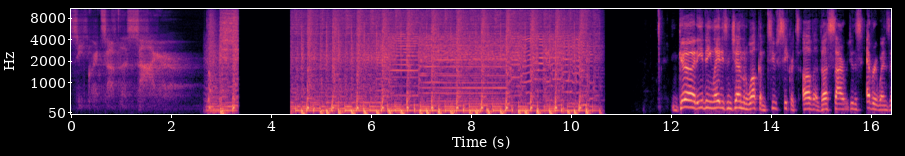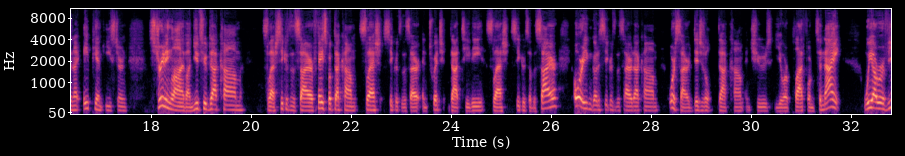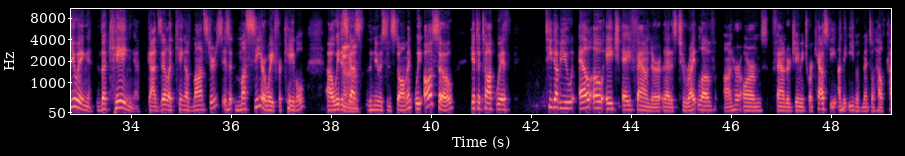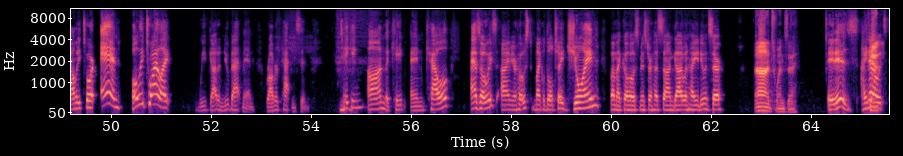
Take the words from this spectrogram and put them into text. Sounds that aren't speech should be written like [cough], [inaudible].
Secrets of the Sire. Good evening, ladies and gentlemen. Welcome to Secrets of the Sire. We do this every Wednesday night, 8 p.m. Eastern, streaming live on youtube.com slash secrets of the sire, facebook.com slash secrets of the sire, and twitch.tv slash secrets of the sire. Or you can go to secrets of the secretsofthesire.com or siredigital.com and choose your platform. Tonight, we are reviewing The King, Godzilla King of Monsters. Is it must see or wait for cable? Uh, we discuss the newest installment. We also get to talk with TWLOHA founder, that is To Write Love on Her Arms founder Jamie Tworkowski on the eve of Mental Health Comedy Tour. And Holy Twilight, we've got a new Batman, Robert Pattinson, [laughs] taking on the Cape and Cowl. As always, I'm your host, Michael Dolce, joined by my co-host, Mr. Hassan Godwin. How you doing, sir? Ah, it's Wednesday. It is. I know Yeah. it's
